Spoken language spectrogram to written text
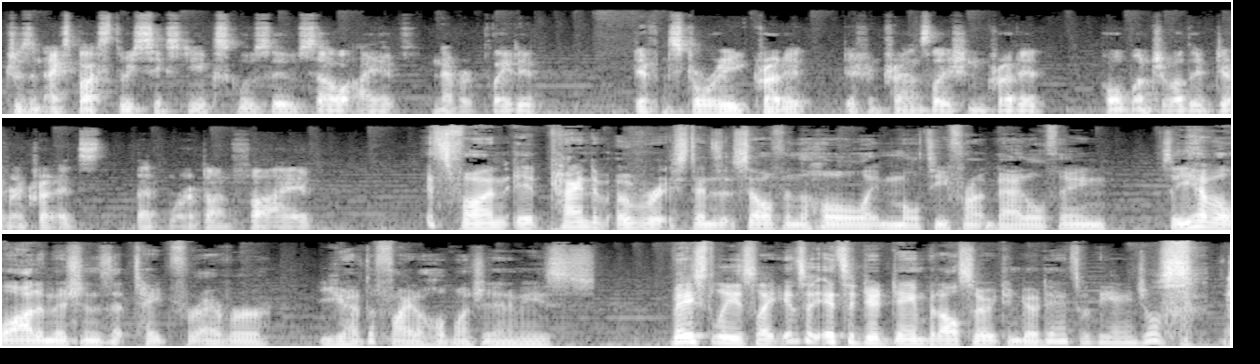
which is an Xbox 360 exclusive, so I have never played it. Different story credit, different translation credit, a whole bunch of other different credits that weren't on 5. It's fun. It kind of overextends itself in the whole like multi-front battle thing. So you have a lot of missions that take forever. You have to fight a whole bunch of enemies. Basically, it's like it's a it's a good game, but also it can go dance with the angels.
